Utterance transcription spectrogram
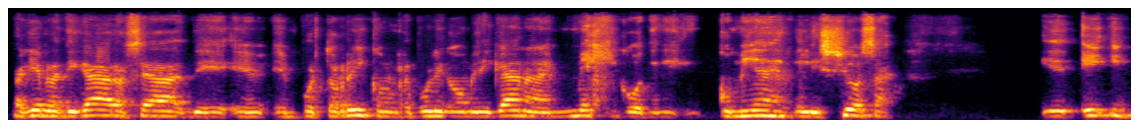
¿para qué platicar? O sea, en, Puerto Rico, en República Dominicana, en México, comidas deliciosas. Y,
